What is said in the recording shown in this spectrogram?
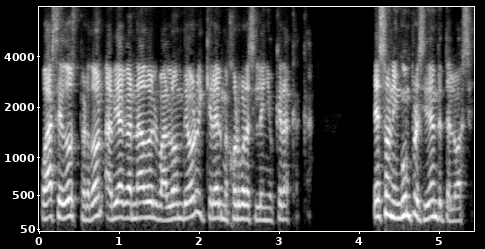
o hace dos, perdón, había ganado el balón de oro y que era el mejor brasileño que era Kaká. Eso ningún presidente te lo hace.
